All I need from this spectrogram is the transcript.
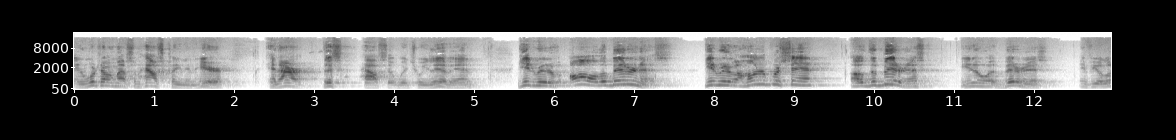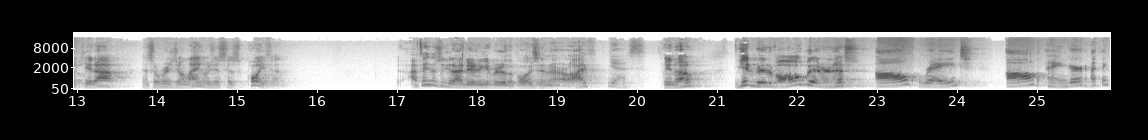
and we're talking about some house cleaning here in our this house at which we live in. Get rid of all the bitterness. Get rid of 100% of the bitterness. You know what bitterness, if you look it up, its original language, it says poison. I think it's a good idea to get rid of the poison in our life. Yes. You know, get rid of all bitterness, all rage, all anger. I think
